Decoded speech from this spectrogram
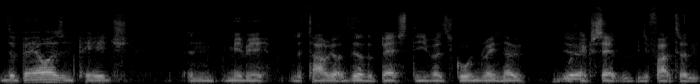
the Bellas and Paige and maybe Natalya, they're the best divas going right now. Yeah. Except when you factor in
